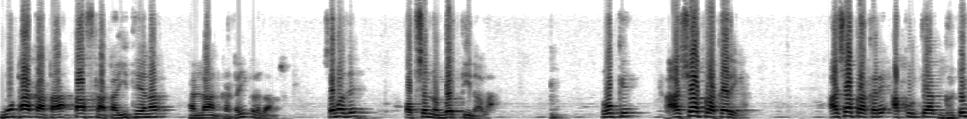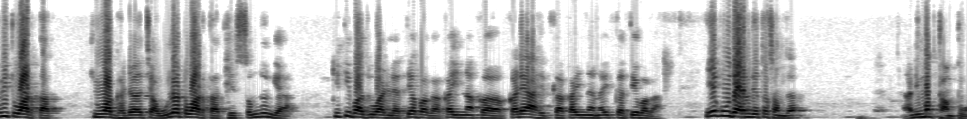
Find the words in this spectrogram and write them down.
मोठा काटा तास काटा इथे येणार आणि लहान काटा इकडे जाणार. समजले? ऑप्शन नंबर तीन आला. ओके? अशा प्रकारे अशा प्रकारे आकृत्या घटवीत वाढतात किंवा घड्याळच्या उलट वाढतात हे समजून घ्या. किती बाजू वाढल्या त्या बघा. काहींना कड्या आहेत का काहींना नाहीत का ते बघा. एक उदाहरण देतो समजा. आणि मग थांबतो.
